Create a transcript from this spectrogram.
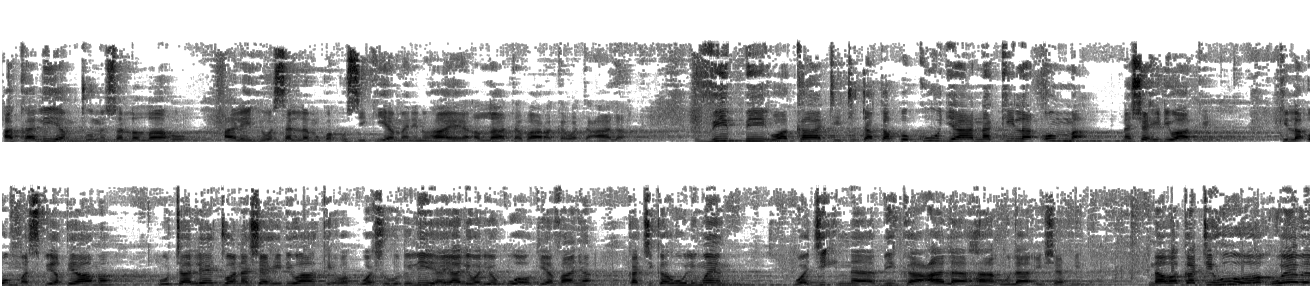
akalia mtume sallallahu alayhi wasallam kwa kusikia maneno haya ya Allah tabaraka wa taala. Vipi wakati tutakapokuja na kila umma na shahidi wake? Kila umma siku ya kiyama utaletwa na shahidi wake wa kuwashuhudilia yale waliokuwa wakiyafanya katika huu ulimwengu. Wajina bika ala haulai shahida na wakati huo wewe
